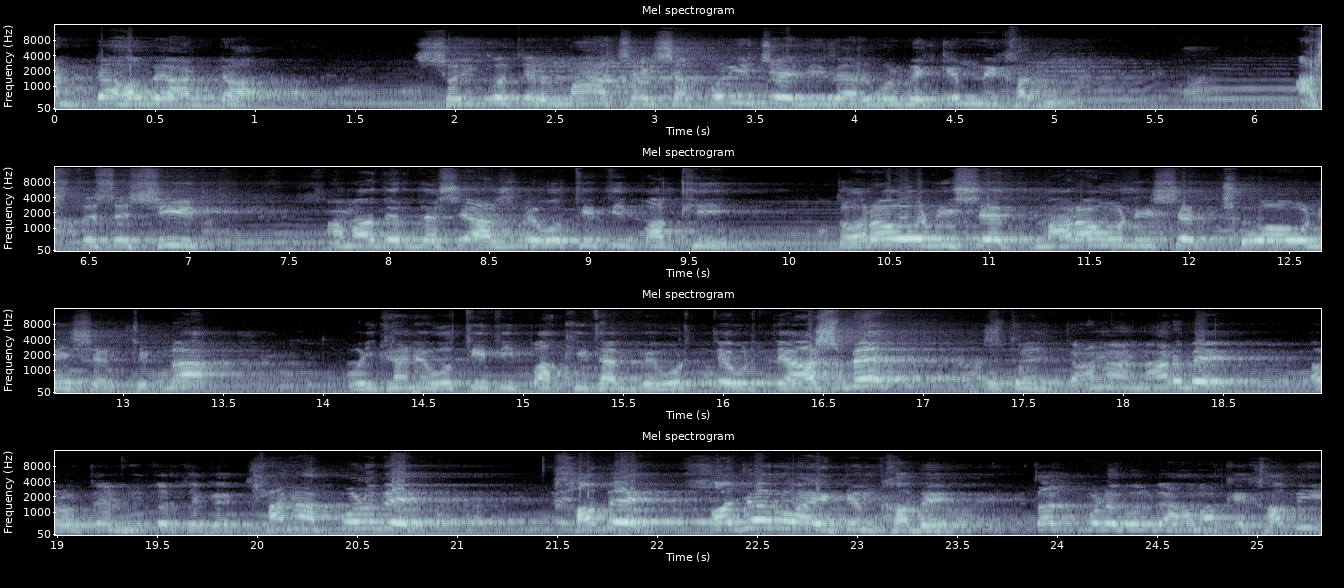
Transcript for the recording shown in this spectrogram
আড্ডা হবে আড্ডা। সৈকতের মাছ আইসা পরিচয় দিবে আর বলবে, কেমনে খাবি? আসতেছে শীত। আমাদের দেশে আসবে অতিথি পাখি। ধরাও নিষেধ, মারাও নিষেধ, ছোঁয়াও নিষেধ, ঠিক না? ওইখানে অতিথি পাখি থাকবে উঠতে উঠতে আসবে, প্রথম টানা নাড়বে আর ওটার ভিতর থেকে খানা পড়বে, খাবে, হাজারো আইটেম খাবে। তারপরে বলবে, আমাকে খাবি?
